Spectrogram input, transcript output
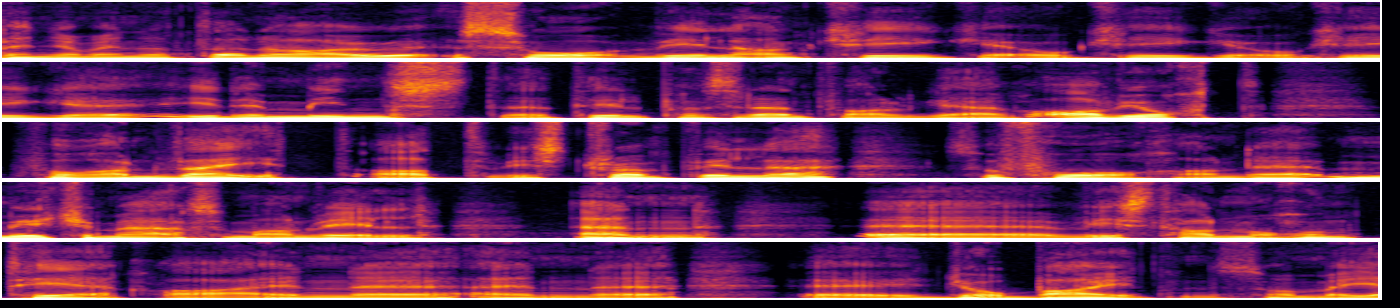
Benjamin Netanyahu, så vil han krige og krige og krige, i det minste til presidentvalget er avgjort. For han veit at hvis Trump vil det, så får han det mye mer som han vil, enn eh, hvis han må håndtere en, eh, en eh, Joe Biden som er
